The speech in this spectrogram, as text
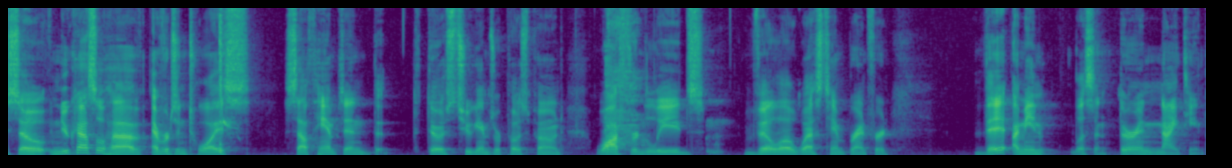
so Newcastle have Everton twice, Southampton. Th- those two games were postponed. Watford, Leeds, Villa, West Ham, Brentford. They, I mean, listen, they're in 19th.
